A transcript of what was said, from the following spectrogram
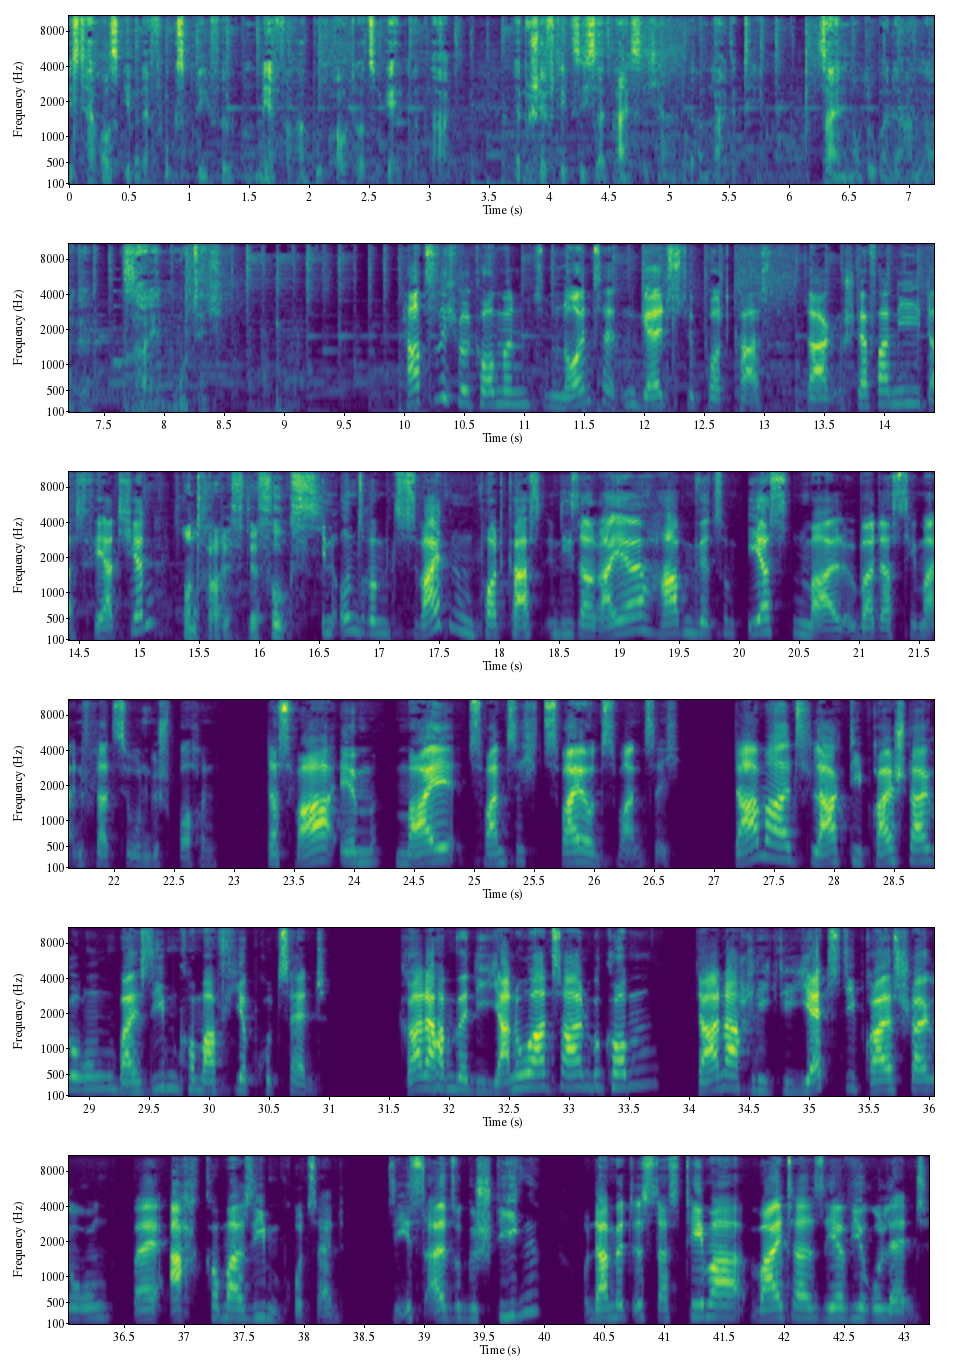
ist Herausgeber der Fuchsbriefe und mehrfacher Buchautor zu Geldanlagen. Er beschäftigt sich seit 30 Jahren mit Anlagethemen. Sein Motto bei der Anlage: Sei mutig. Herzlich willkommen zum 19. Geldtipp-Podcast sagen Stefanie, das Pferdchen. Und Ralf, der Fuchs. In unserem zweiten Podcast in dieser Reihe haben wir zum ersten Mal über das Thema Inflation gesprochen. Das war im Mai 2022. Damals lag die Preissteigerung bei 7,4 Prozent. Gerade haben wir die Januarzahlen bekommen. Danach liegt jetzt die Preissteigerung bei 8,7 Prozent. Sie ist also gestiegen und damit ist das Thema weiter sehr virulent.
